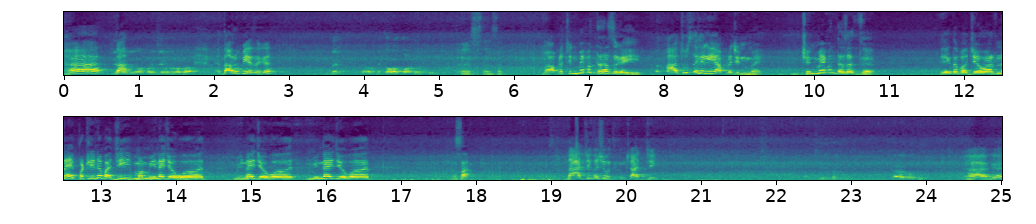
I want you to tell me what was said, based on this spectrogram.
हा जेवण बाबा जेवण बाबा. दारू पियाचा ग असं असं. मग आपला चिन्मय पण तसाच काही आजूच दिले काही आपलं चिन्मय? चिन्मय पण तसाच एकदा जेवण नाही पटली ना भाजी मग मी नाही जेवत मी नाही जेवत मी नाही जेवत. असा. ना आजी कशी होती तुमची आजी? हा ग.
